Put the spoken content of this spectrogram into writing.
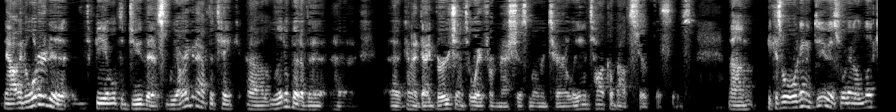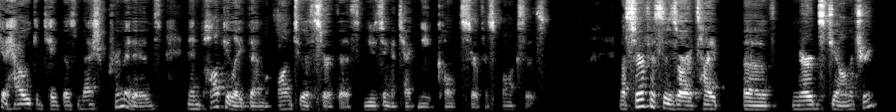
Now, in order to, to be able to do this, we are going to have to take a little bit of a, uh, kind of divergence away from meshes momentarily and talk about surfaces. Um, because what we're going to do is we're going to look at how we can take those mesh primitives and populate them onto a surface using a technique called surface boxes. Now surfaces are a type of NURBS geometry.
